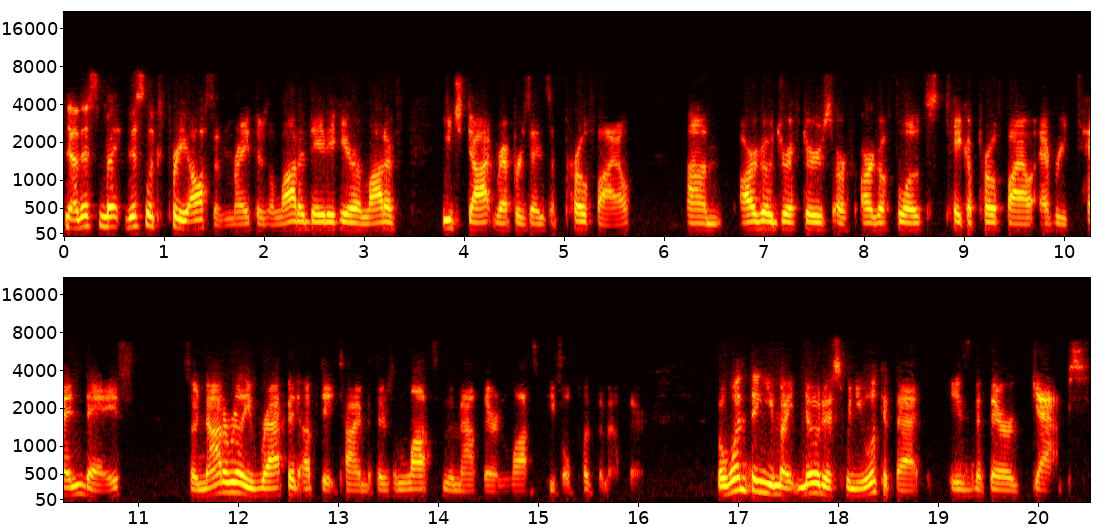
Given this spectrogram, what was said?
Now this might, this looks pretty awesome, right? There's a lot of data here. A lot of each dot represents a profile. Um, Argo drifters or Argo floats take a profile every 10 days. So not a really rapid update time, but there's lots of them out there and lots of people put them out there. But one thing you might notice when you look at that is that there are gaps.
